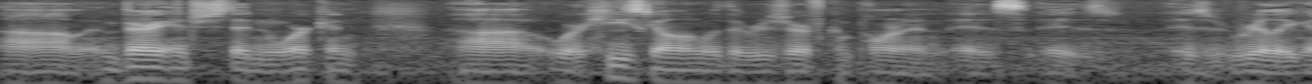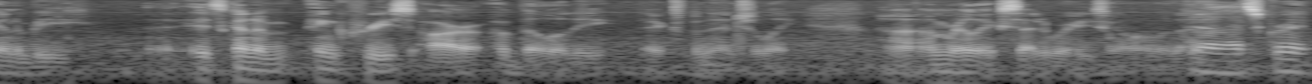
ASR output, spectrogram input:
Um, I'm very interested in working uh, where he's going with the reserve component is is is really going to be it's going to increase our ability exponentially. Uh, I'm really excited where he's going with that. Yeah, that's great.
